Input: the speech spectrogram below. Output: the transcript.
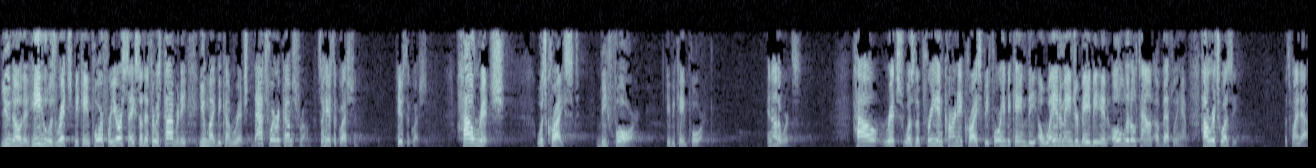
You know that he who was rich became poor for your sake, so that through his poverty you might become rich. That's where it comes from. So here's the question. Here's the question How rich was Christ before he became poor? In other words, how rich was the pre incarnate Christ before he became the away in a manger baby in old little town of Bethlehem? How rich was he? Let's find out.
